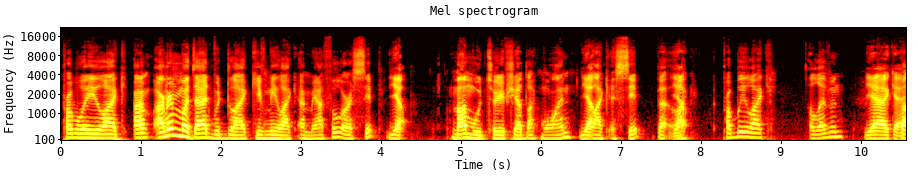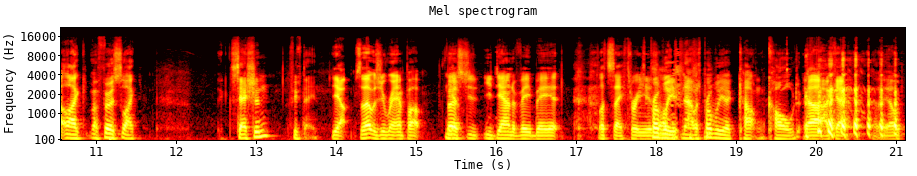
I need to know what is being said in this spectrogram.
probably like, um, I remember my dad would like give me like a mouthful or a sip. Yeah. Mum would too if she had like wine. Yeah. like a sip, but Yeah. like probably like eleven. Yeah. Okay. But like my first like session, fifteen. yeah. So that was your ramp up. First, you, you're down to VB at let's say three years. Probably old. no, it was probably a Carlton Cold. Ah, okay. the, old,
